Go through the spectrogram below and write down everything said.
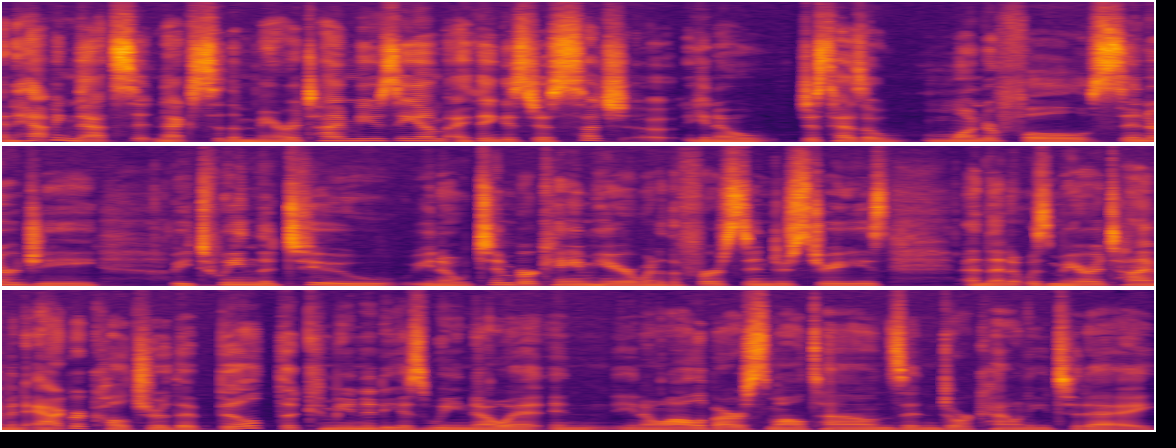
And having that sit next to the Maritime Museum, I think is just such, uh, you know, just has a wonderful synergy between the two. You know, timber came here, one of the first industries, and then it was maritime and agriculture that built the community as we know it in, you know, all of our small towns in Door County today.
